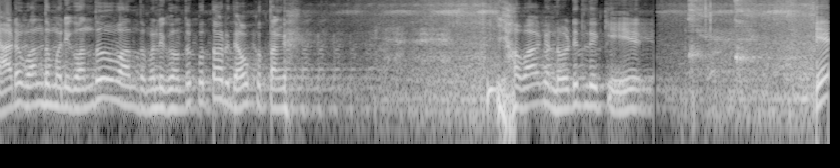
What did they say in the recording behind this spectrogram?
ಯಾಡು ಒಂದು ಮನಿಗೊಂದು ಒಂದು ಮನಿಗೊಂದು ಕೂತವ್ರಿ, ಯಾವ ಕೂತಂಗ? ಯಾವಾಗ ನೋಡಿದ್ಲಿಕ್ಕಿ ಏ,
